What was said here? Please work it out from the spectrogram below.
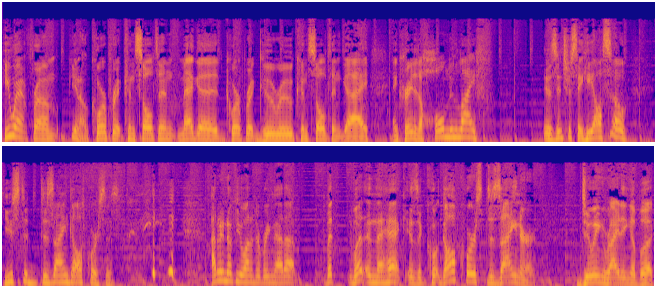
He went from, you know, corporate consultant, mega corporate guru consultant guy, and created a whole new life. It was interesting. He also used to design golf courses. I don't know if you wanted to bring that up. but what in the heck is a co- golf course designer doing writing a book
